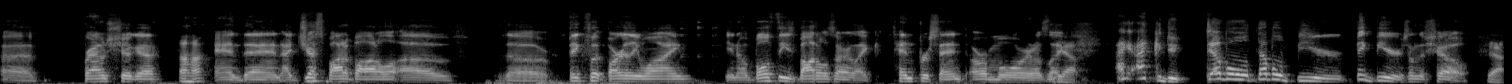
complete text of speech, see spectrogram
uh, brown sugar. Uh-huh. And then I just bought a bottle of the Bigfoot barley wine. You know, both these bottles are like 10% or more. And I was like, yeah. I, I could do double, double beer, big beers on the show. Yeah.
